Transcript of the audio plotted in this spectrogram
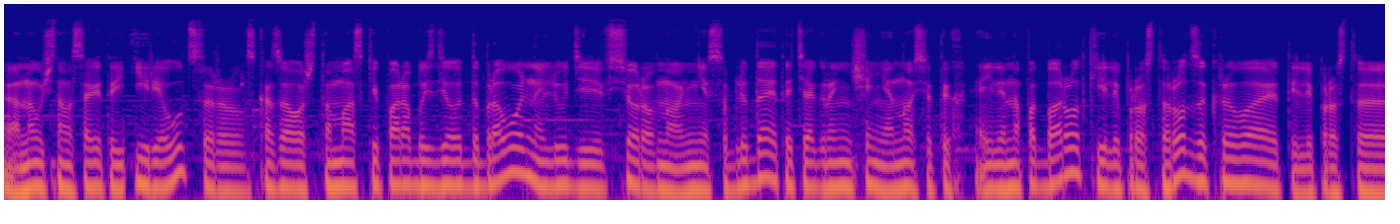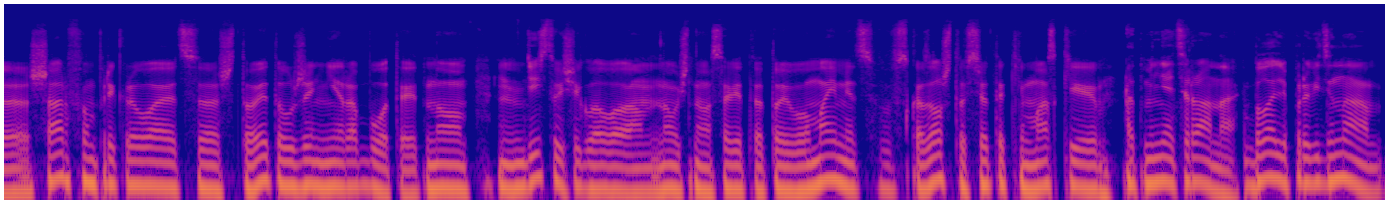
э, научного совета Ирия Луцер сказала, что маски пора бы сделать добровольно, люди все равно не соблюдают эти ограничения, носят их или на подбородке, или просто рот закрывают, или просто шарфом прикрываются, что это уже не работает. Но действующий глава научного совета Тоева Маймец сказал, что все-таки маски отменять рано. Была ли проведена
